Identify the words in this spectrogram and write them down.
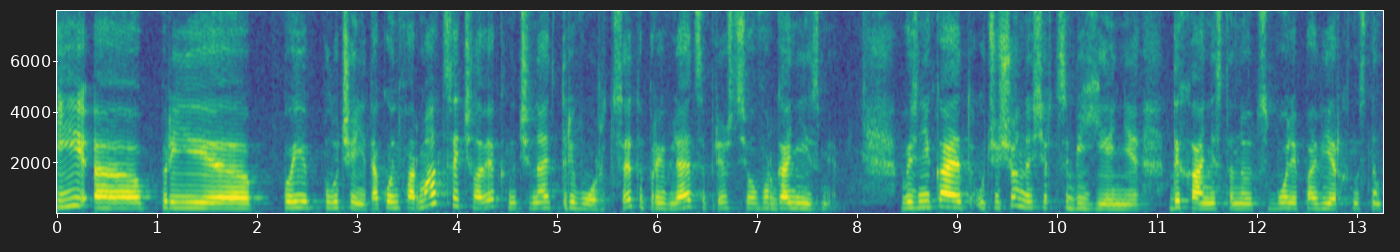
И э, при при получении такой информации человек начинает тревожиться. Это проявляется прежде всего в организме. Возникает учащенное сердцебиение, дыхание становится более поверхностным,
